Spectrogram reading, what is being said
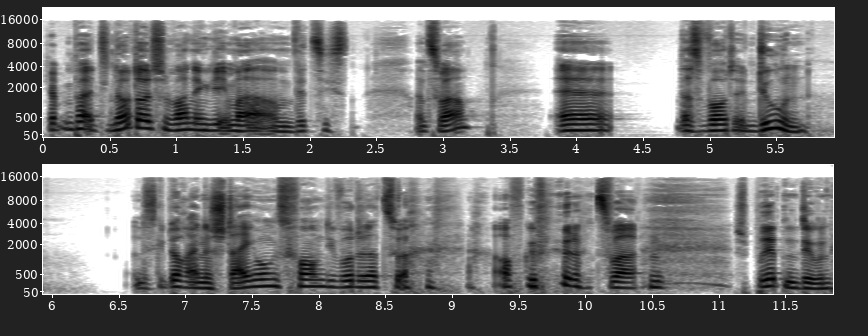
Ich habe ein paar, die Norddeutschen waren irgendwie immer am witzigsten. Und zwar äh, das Wort Dune. Und es gibt auch eine Steigerungsform, die wurde dazu aufgeführt, und zwar Spritendun.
